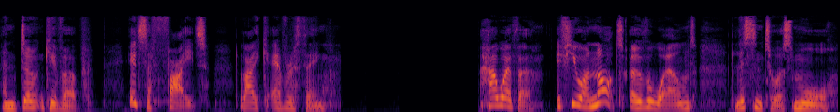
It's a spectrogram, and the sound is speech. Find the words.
and don't give up. It's a fight, like everything. However, if you are not overwhelmed, listen to us more.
